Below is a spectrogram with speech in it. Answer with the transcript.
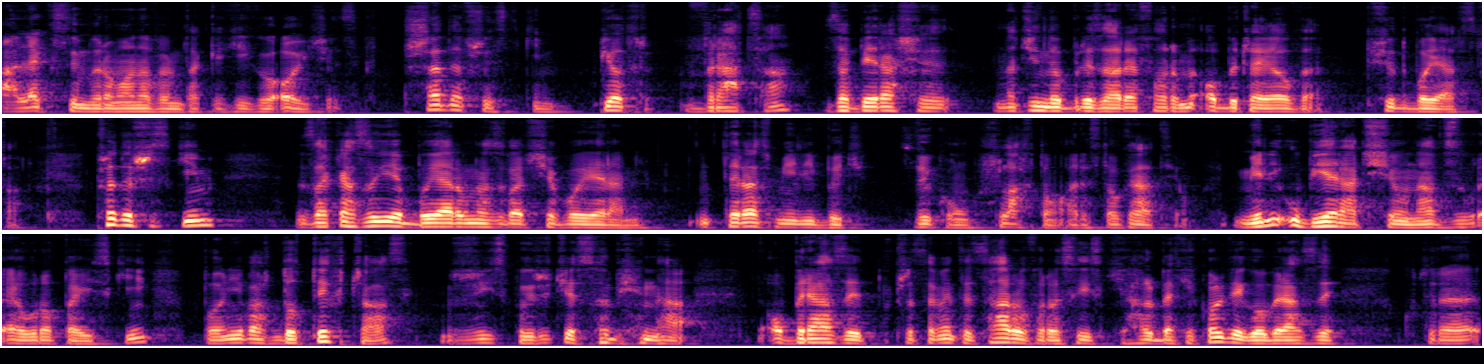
Aleksym Romanowem, tak jak jego ojciec. Przede wszystkim Piotr wraca, zabiera się na dzień dobry za reformy obyczajowe wśród bojarstwa. Przede wszystkim zakazuje bojarom nazywać się bojerami. I teraz mieli być zwykłą szlachtą, arystokracją. Mieli ubierać się na wzór europejski, ponieważ dotychczas, jeżeli spojrzycie sobie na obrazy przedstawiające carów rosyjskich albo jakiekolwiek obrazy, które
